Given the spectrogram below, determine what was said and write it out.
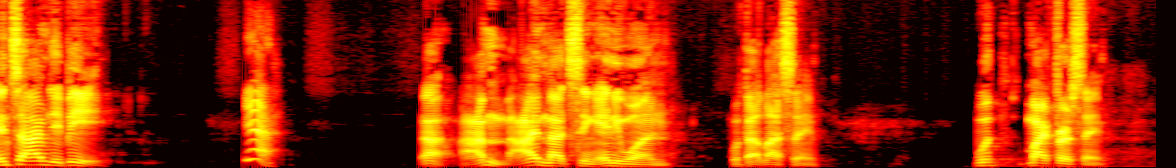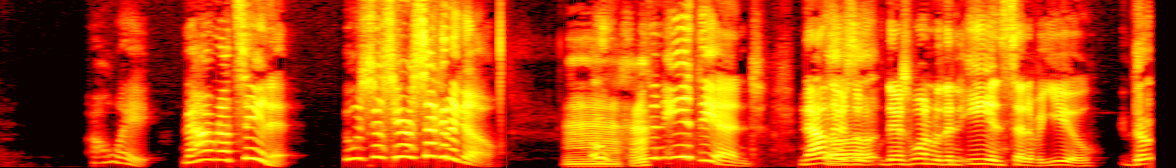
In Into IMDb. Yeah. Oh, I'm I'm not seeing anyone with that last name. With my first name. Oh wait. Now I'm not seeing it. It was just here a second ago. Mhm. With an E at the end. Now there's Uh, a there's one with an E instead of a U. No,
